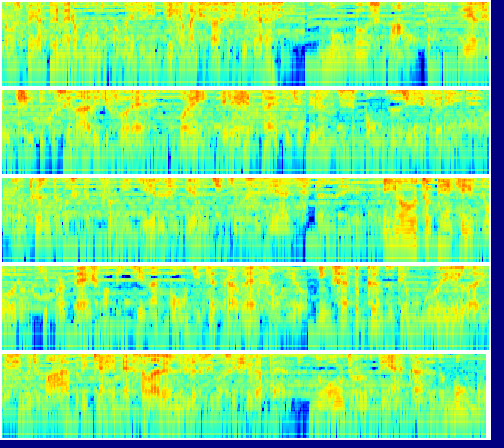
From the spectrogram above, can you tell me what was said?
Vamos pegar o primeiro mundo como exemplo. Fica mais fácil explicar assim. Mumbles Mountain. Ele é o seu típico cenário de floresta. Porém, ele é repleto de grandes pontos de referência. Em um canto você tem um formigueiro gigante que você vê à distância. Em outro tem aquele touro que protege uma pequena ponte que atravessa um rio. Em um certo canto tem um gorila em cima de uma árvore que arremessa laranja se você chega perto. No outro tem a casa do Mumbo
